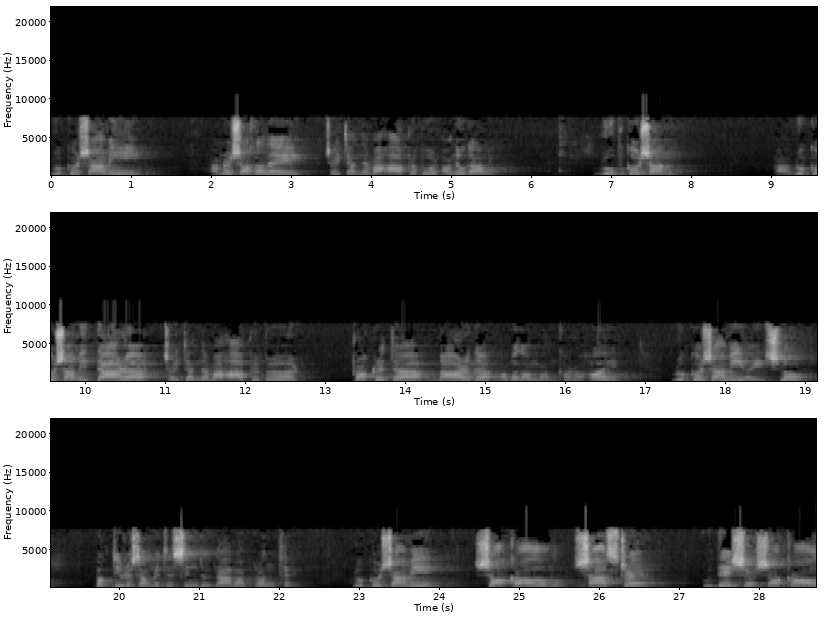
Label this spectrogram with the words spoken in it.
রূপ গোস্বামী আমরা সকালে চৈতন্য মহাপ্রভুর অনুগামী। রূপ গোস্বামী রূপ গোস্বামী দ্বারা চৈতন্য মহাপ্রভুর প্রকৃত মার্গ অবলম্বন করা হয়। রূপ গোস্বামী এই শ্লোক ভক্তির সমৃদ্ধ সিন্ধু নামক গ্রন্থে। রূপ গোস্বামী সকল শাস্ত্রের উদ্দেশ্য সকল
